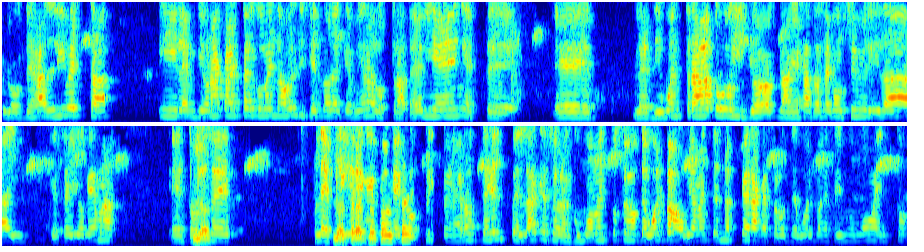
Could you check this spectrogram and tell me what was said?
los deja en libertad y le envía una carta al gobernador diciéndole que, mira, los traté bien, este, eh, les di buen trato y yo, la vieja se hace con civilidad y qué sé yo qué más. Entonces, les pide que, los prisioneros de él, ¿verdad? Que en algún momento se los devuelva. Obviamente no espera que se los devuelva en ese mismo momento,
